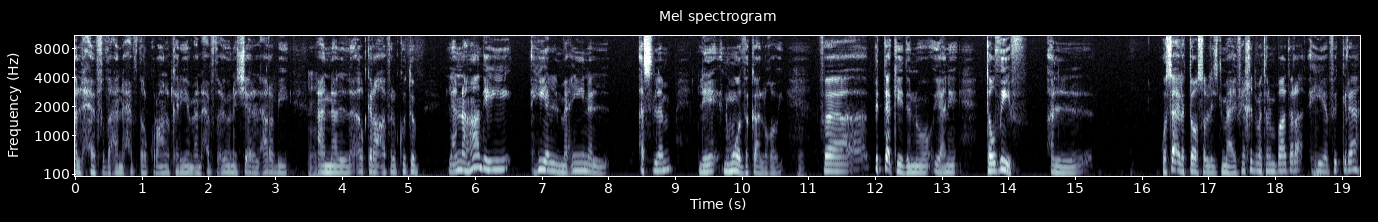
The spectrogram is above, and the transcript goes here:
الحفظ عن حفظ القرآن الكريم عن حفظ عيون الشعر العربي. عن ال- القراءة في الكتب لأن هذه هي المعين الأسلم لنمو الذكاء اللغوي. فبالتأكيد أنه يعني توظيف وسائل التواصل الاجتماعي. في خدمة المبادرة هي فكرة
